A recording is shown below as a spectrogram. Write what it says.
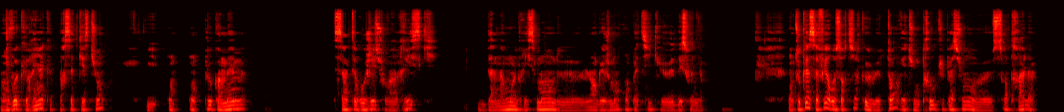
On voit que rien que par cette question, on peut quand même s'interroger sur un risque d'un amoindrissement de l'engagement empathique euh, des soignants. En tout cas, ça fait ressortir que le temps est une préoccupation euh, centrale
